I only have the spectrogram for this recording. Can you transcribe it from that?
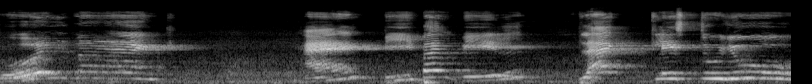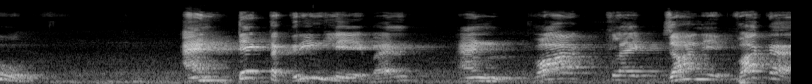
Goldbank. And people will blacklist to you. And take the green label and walk like Johnny Walker.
